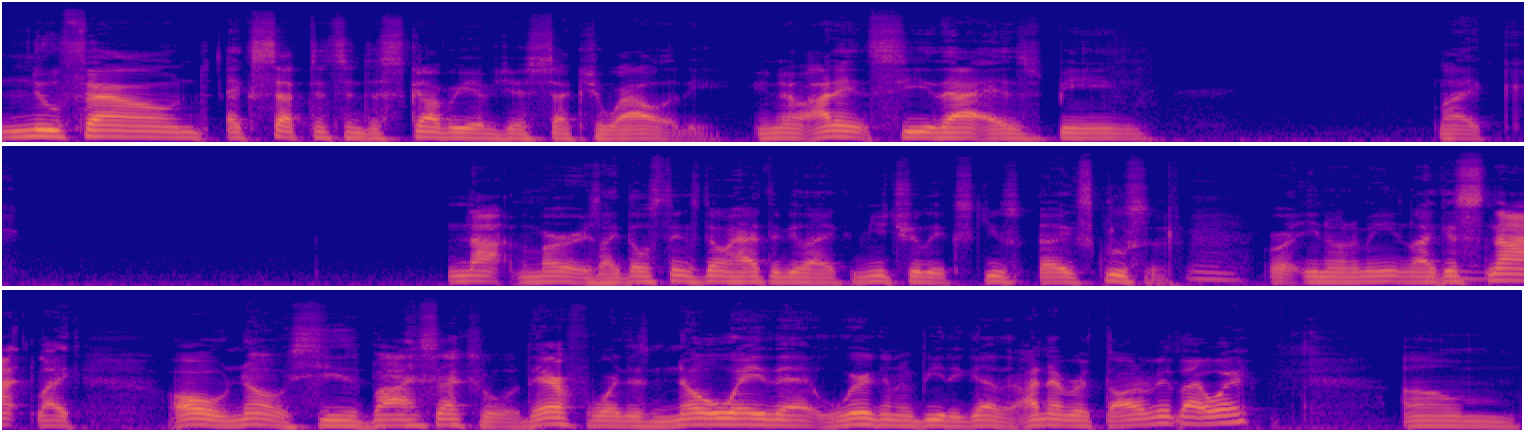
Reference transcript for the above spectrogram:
newfound acceptance and discovery of your sexuality. You know, I didn't see that as being like not merged. Like those things don't have to be like mutually excuse, uh, exclusive, or you know what I mean. Like it's not like oh no, she's bisexual. Therefore, there's no way that we're gonna be together. I never thought of it that way. Um,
